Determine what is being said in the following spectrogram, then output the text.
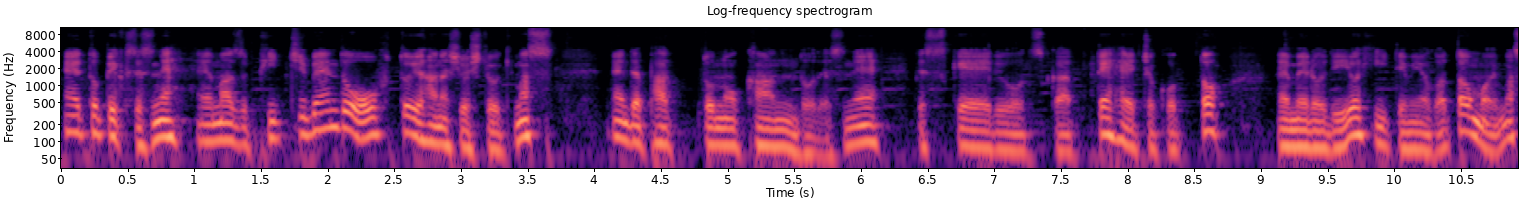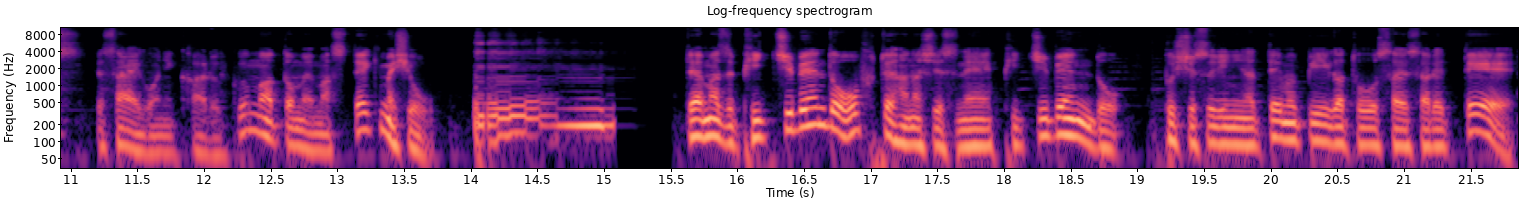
えトピックスですね、えまず、ピッチベンドをオフという話をしておきます。で、パッドの感度ですね。で、スケールを使って、ちょこっと、メロディーを弾いてみようかと思います。で、最後に軽くまとめます。で、いきましょう。では、まず、ピッチベンドオフという話ですね。ピッチベンド、プッシュ3になって MP が搭載されて、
